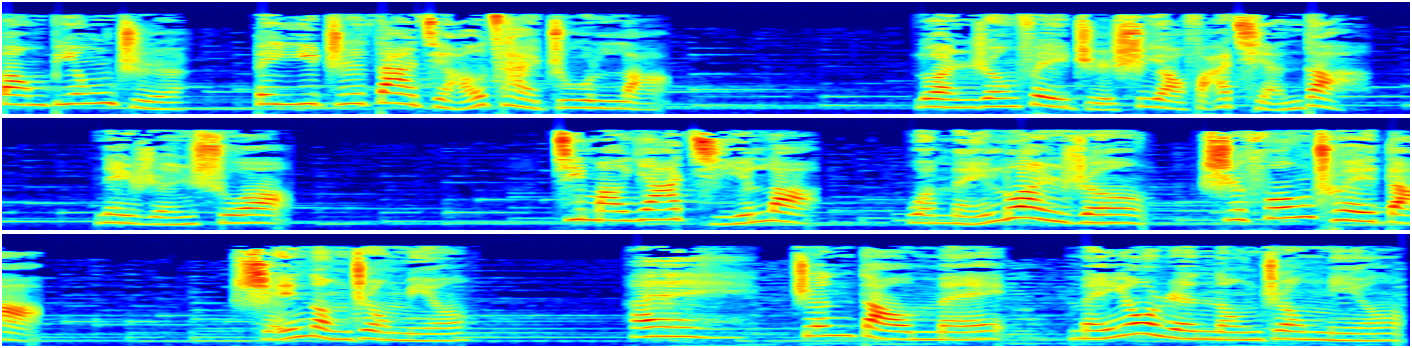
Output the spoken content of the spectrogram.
棒冰纸被一只大脚踩住了。乱扔废纸是要罚钱的，那人说。鸡毛鸭急了：“我没乱扔，是风吹的。”谁能证明？哎，真倒霉，没有人能证明。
